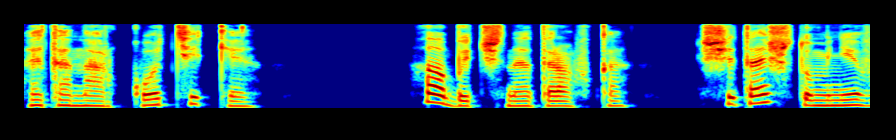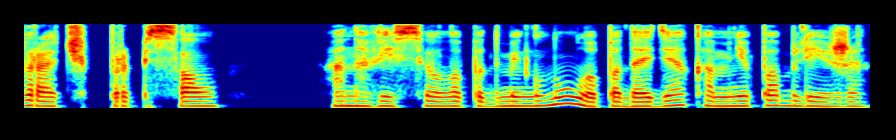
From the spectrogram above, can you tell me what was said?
«Это наркотики?» «Обычная травка. Считай, что мне врач прописал». Она весело подмигнула, подойдя ко мне поближе.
